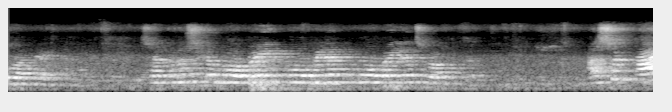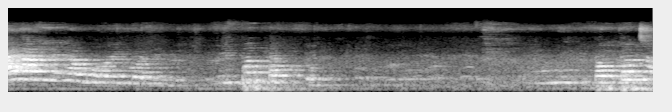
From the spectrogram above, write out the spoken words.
नाही. माझ्याशी सगळं मोबाईल मोबाईल आणि मोबाईलच बघतात असं काय आहे ह्या मोबाईल मध्ये? मी पण बघतो. पप्पाचा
